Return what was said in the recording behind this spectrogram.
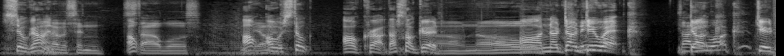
Still I've going. never seen Oh. Star Wars. Oh, oh, it's still. Oh crap! That's not good. Oh no. Oh, no, don't An do it. Ewok. Is that Duck, an Ewok? dude.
